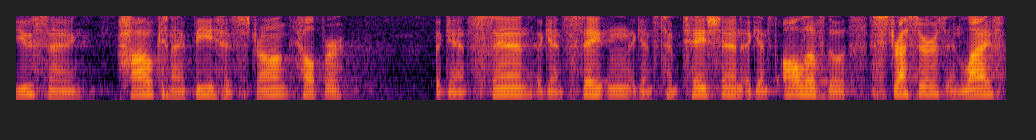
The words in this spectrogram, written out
you saying, How can I be his strong helper against sin, against Satan, against temptation, against all of the stressors in life?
